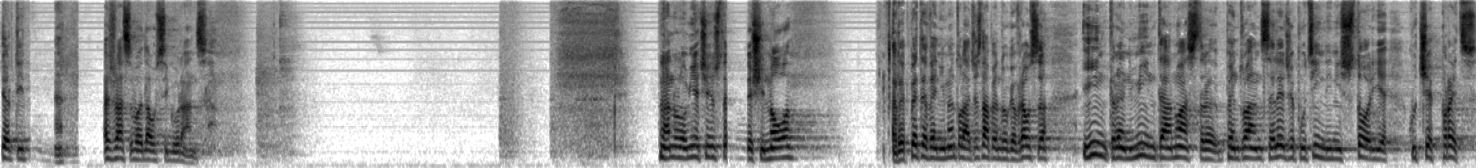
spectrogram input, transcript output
certitudine. Aș vrea să vă dau siguranță. În anul 1529, repet evenimentul acesta pentru că vreau să intră în mintea noastră pentru a înțelege puțin din istorie cu ce preț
